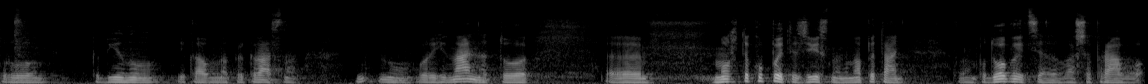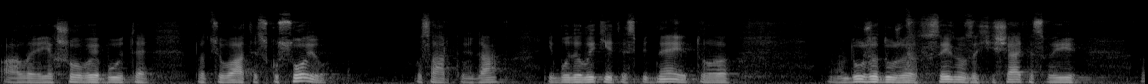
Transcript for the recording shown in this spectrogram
про кабіну, яка вона прекрасна, ну, оригінальна, то е, можете купити, звісно, нема питань. Вам подобається ваше право, але якщо ви будете працювати з косою, косаркою, да, і буде летіти з-під неї, то дуже-дуже сильно захищайте свої е,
